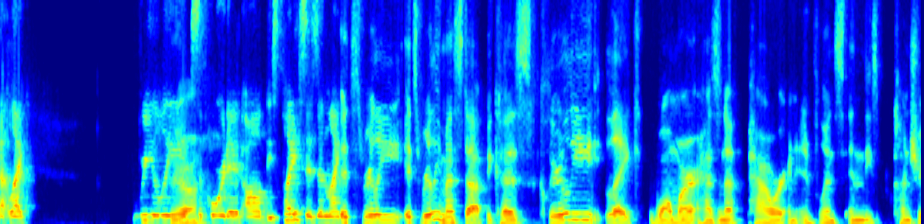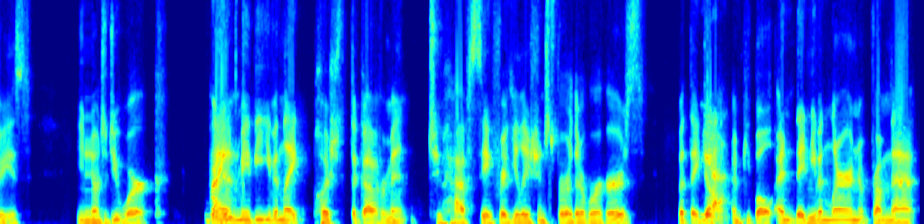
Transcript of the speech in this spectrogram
that like really Yeah. supported all of these places. And like, It's really it's really messed up because clearly like Walmart has enough power and influence in these countries, you know, to do work. right. and maybe even like push the government to have safe regulations for their workers but they don't Yeah. and people and they didn't even learn from that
